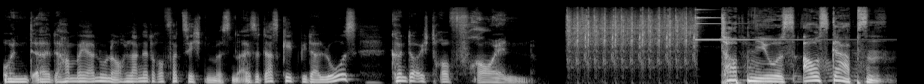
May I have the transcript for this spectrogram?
Und äh, da haben wir ja nun auch lange darauf verzichten müssen. Also das geht wieder los. Könnt ihr euch drauf freuen. Top News aus Garbsen.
